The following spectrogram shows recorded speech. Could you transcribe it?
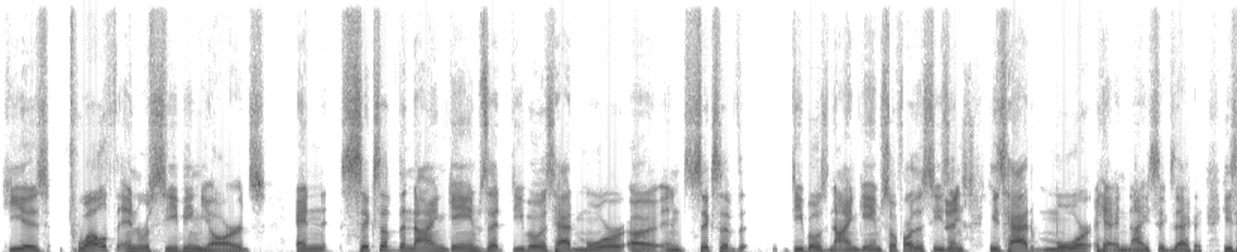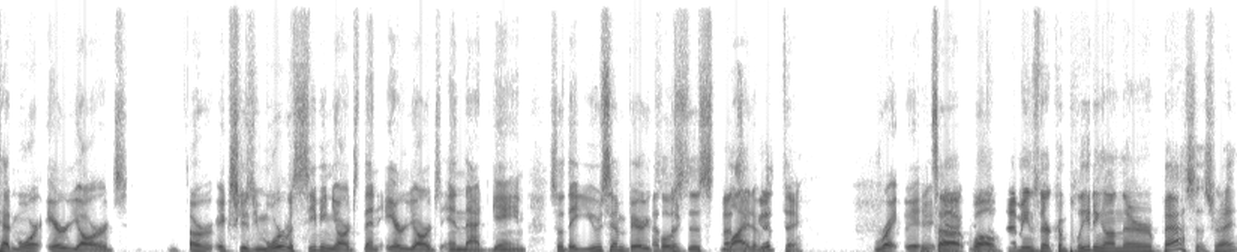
He is 12th in receiving yards And six of the nine games that Deebo has had more, uh, in six of the, Deebo's nine games so far this season, Nice. he's had more. Yeah, nice, exactly. He's had more air yards, or excuse me, more receiving yards than air yards in that game. So they use him very That's close a- to this That's line of good thing. right. It's uh well, that means they're completing on their passes, right?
